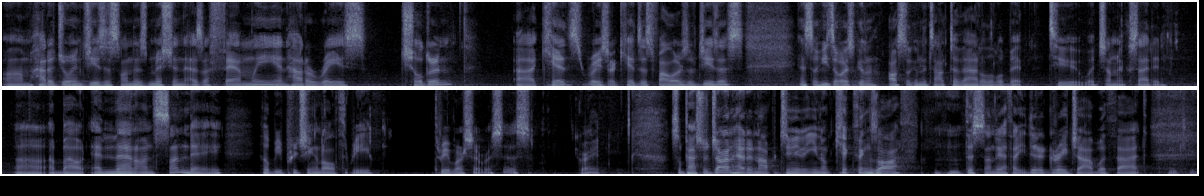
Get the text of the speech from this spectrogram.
um, How to Join Jesus on His Mission as a Family and How to Raise Children, uh, Kids, raise our kids as followers of Jesus. And so he's always going to also going to talk to that a little bit too, which I'm excited uh, about. And then on Sunday, he'll be preaching at all three, three of our services. Great. So Pastor John had an opportunity to, you know, kick things off this Sunday. I thought you did a great job with that. Thank you.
